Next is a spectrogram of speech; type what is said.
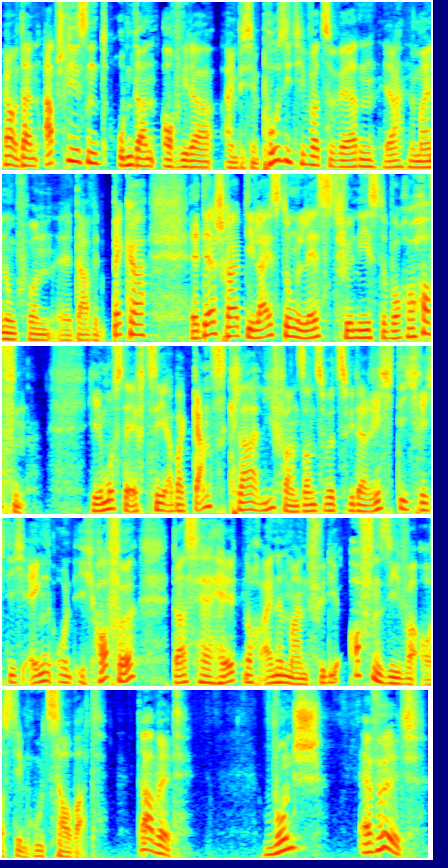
Ja, und dann abschließend, um dann auch wieder ein bisschen positiver zu werden, ja, eine Meinung von äh, David Becker. Äh, der schreibt, die Leistung lässt für nächste Woche hoffen. Hier muss der FC aber ganz klar liefern, sonst wird's wieder richtig, richtig eng und ich hoffe, dass Herr Held noch einen Mann für die Offensive aus dem Hut zaubert. David, Wunsch erfüllt.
